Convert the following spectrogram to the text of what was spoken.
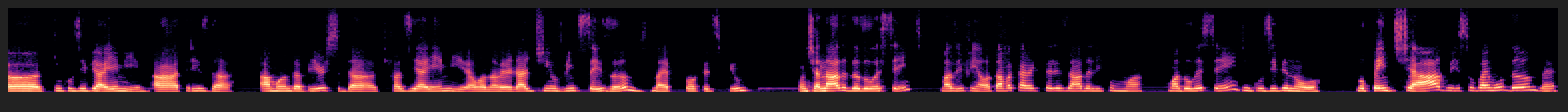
uh, que inclusive a Amy, a atriz da Amanda Bierce, da, que fazia a Amy, ela na verdade tinha uns 26 anos na época que ela fez esse filme, não tinha nada de adolescente. Mas, enfim, ela estava caracterizada ali como uma, uma adolescente, inclusive no, no penteado, e isso vai mudando, né?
